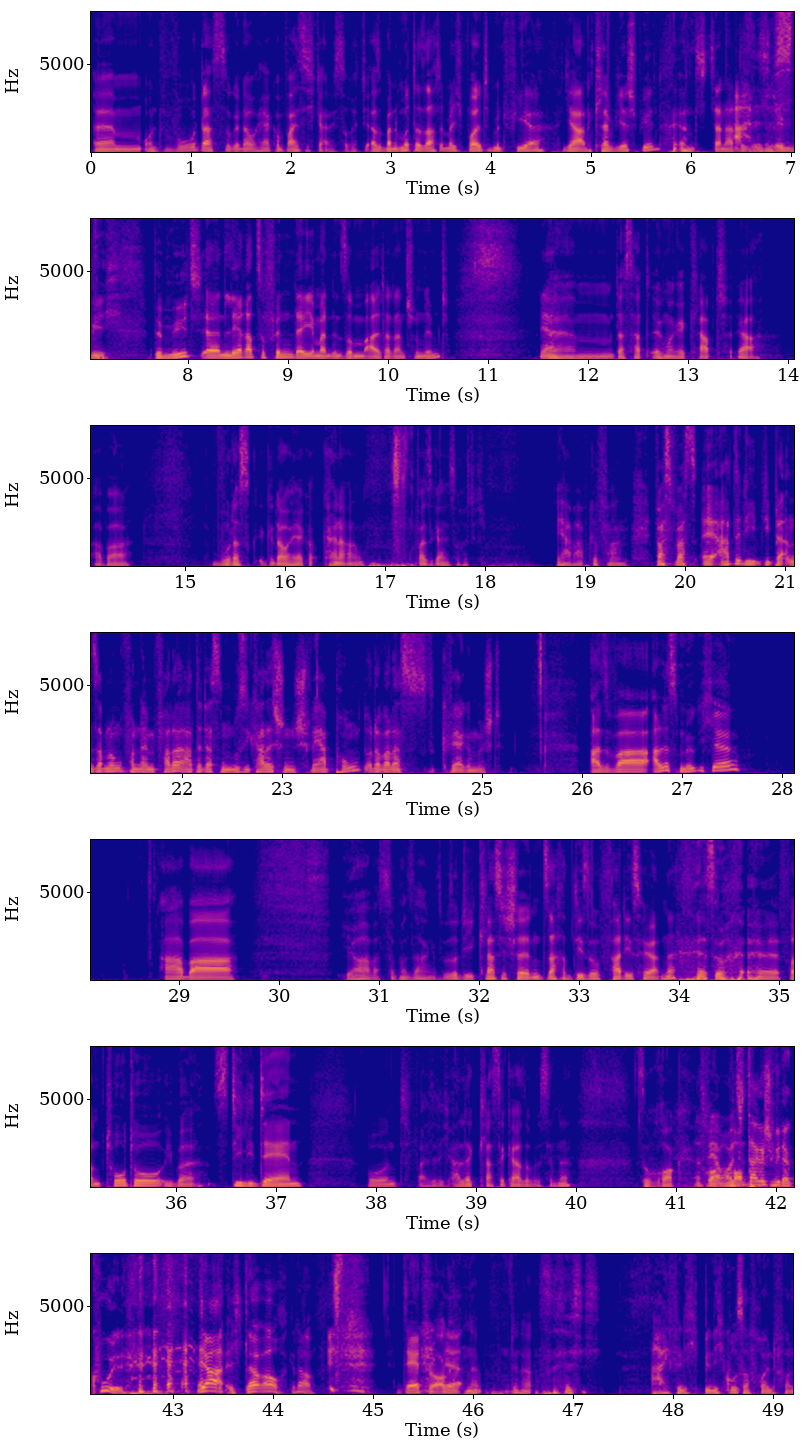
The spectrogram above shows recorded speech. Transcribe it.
Ähm, und wo das so genau herkommt, weiß ich gar nicht so richtig. Also meine Mutter sagt immer, ich wollte mit vier Jahren Klavier spielen. Und dann hatte Ah, sie sich lustig. irgendwie bemüht, äh, einen Lehrer zu finden, der jemand in so einem Alter dann schon nimmt. Ja. Ähm, das hat irgendwann geklappt, ja. Aber wo das genau herkommt, keine Ahnung. Weiß ich gar nicht so richtig. Ja, aber abgefahren. Was, was, äh, hatte die, die Plattensammlung von deinem Vater, hatte das einen musikalischen Schwerpunkt oder war das quer gemischt? Also war alles Mögliche, aber ja, was soll man sagen? So die klassischen Sachen, die so Fadis hören, ne? So äh, von Toto über Steely Dan und weiß ich nicht, alle Klassiker so ein bisschen, ne? So Rock. Das wäre heutzutage schon wieder cool. Ja, ich glaube auch, genau. Dead Rock, Ja. ne? Genau. ah, ich, find, ich bin ich großer Freund von.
